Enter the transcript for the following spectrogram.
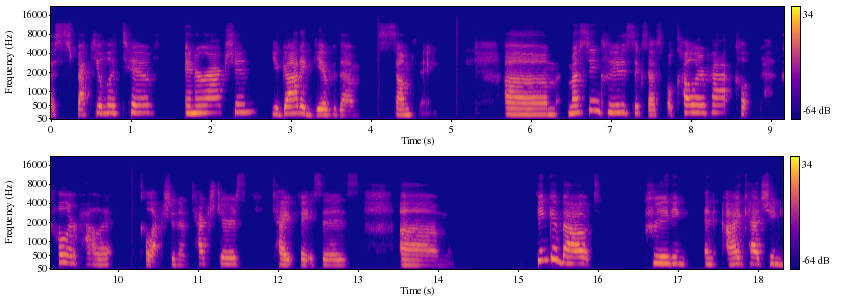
a speculative interaction. You got to give them something. Um, must include a successful color, pa- color palette, collection of textures, typefaces. Um, think about creating an eye-catching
